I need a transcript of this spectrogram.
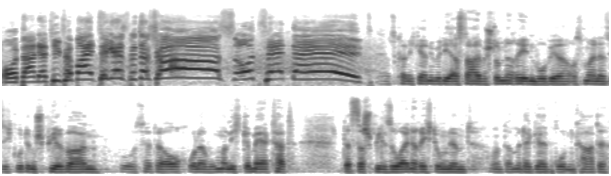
und dann der tiefe Ball, Tigges mit der Chance und Sender hält. Jetzt kann ich gerne über die erste halbe Stunde reden, wo wir aus meiner Sicht gut im Spiel waren, wo es hätte auch oder wo man nicht gemerkt hat, dass das Spiel so eine Richtung nimmt. Und dann mit der gelb-roten Karte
